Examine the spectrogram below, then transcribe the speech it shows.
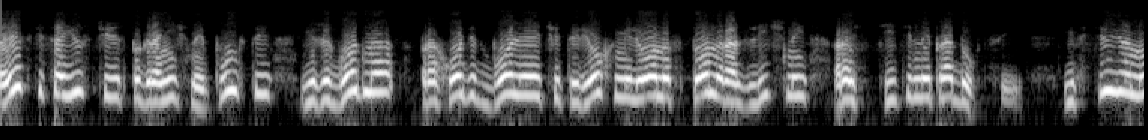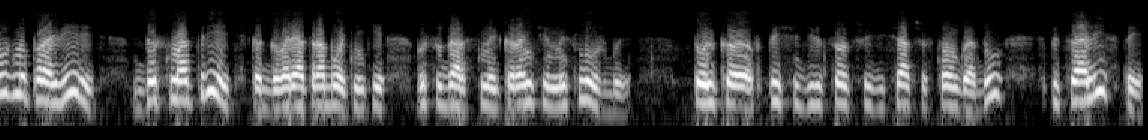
Советский Союз через пограничные пункты ежегодно проходит более 4 миллионов тонн различной растительной продукции, и всю ее нужно проверить, досмотреть, как говорят работники государственной карантинной службы. Только в 1966 году специалисты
